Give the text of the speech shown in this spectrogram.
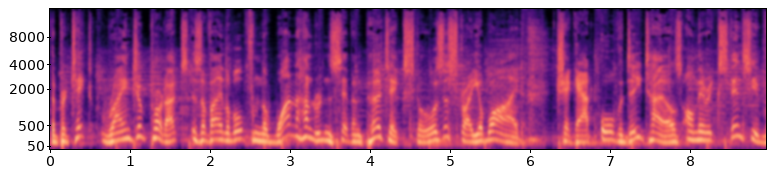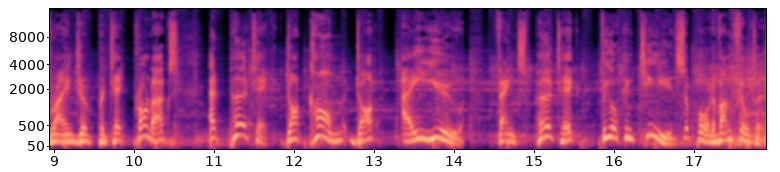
The Protect range of products is available from the 107 Pertec stores Australia wide. Check out all the details on their extensive range of Protect products at pertec.com.au. Thanks, Pertec, for your continued support of Unfiltered.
